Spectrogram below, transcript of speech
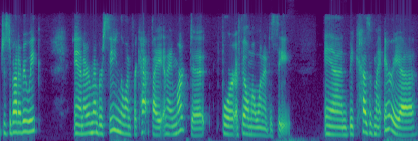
just about every week. And I remember seeing the one for Catfight and I marked it for a film I wanted to see. And because of my area,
